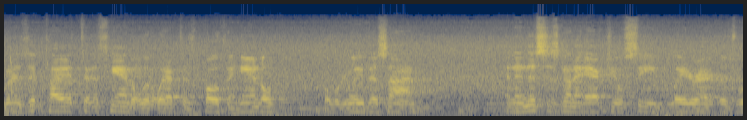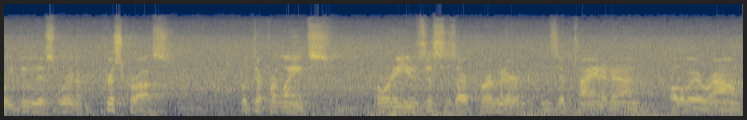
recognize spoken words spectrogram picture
We're gonna zip tie it to this handle. It'll act as both a handle, but we're gonna leave this on. And then this is gonna act, you'll see later as we do this, we're gonna crisscross with different lengths. And we're gonna use this as our perimeter and zip tying it on all the way around.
